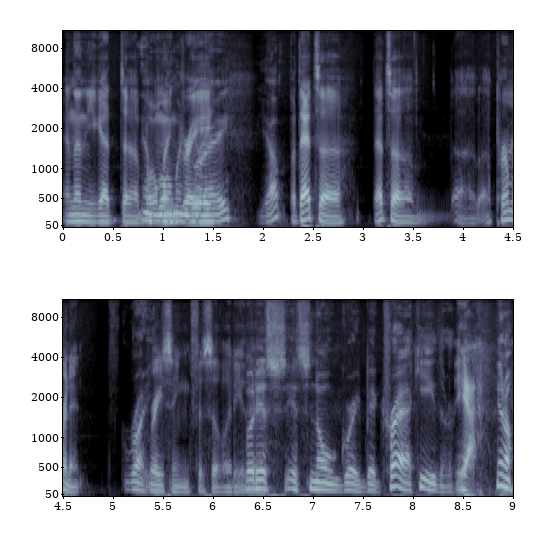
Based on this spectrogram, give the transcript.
And then you got uh, And Bowman, Gray, Yep. but that's a that's a a, a permanent Right. racing facility. But there. it's it's no great big track either. yeah, You know,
